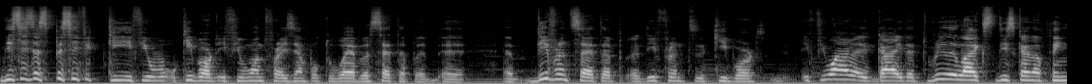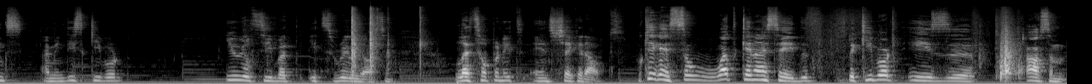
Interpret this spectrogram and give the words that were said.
this is a specific key if you keyboard if you want, for example, to have a setup, a, a, a different setup, a different keyboard. If you are a guy that really likes these kind of things, I mean, this keyboard you will see but it's really awesome. Let's open it and check it out. Okay guys so what can i say? The, the keyboard is uh, awesome.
